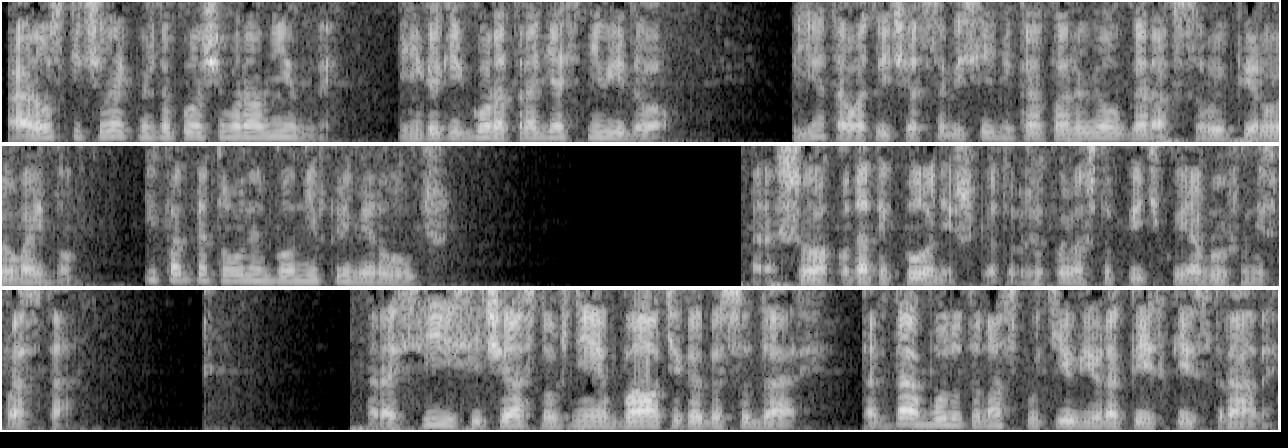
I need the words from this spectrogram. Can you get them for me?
А русский человек, между прочим, равнинный, и никаких гор отродясь не видывал. Я-то, в отличие от собеседника, провел в горах свою первую войну, и подготовлен был не в пример лучше. Хорошо, а куда ты клонишь? Петр уже понял, что критику я обрушил неспроста. России сейчас нужнее Балтика, государь. Тогда будут у нас пути в европейские страны,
